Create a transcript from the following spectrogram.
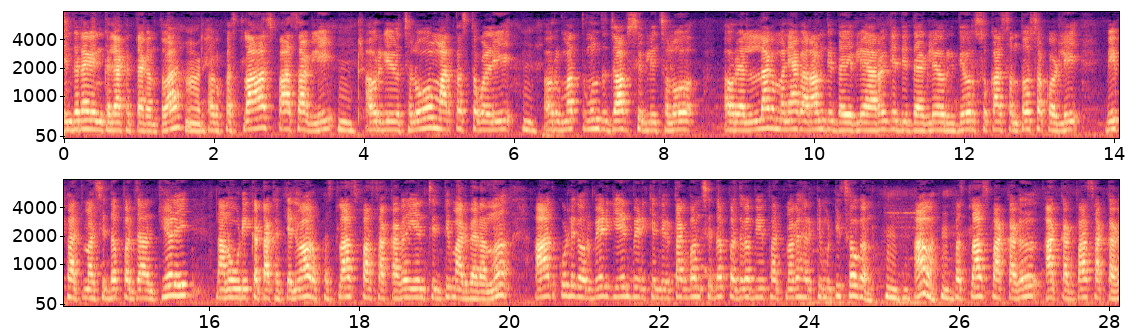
ಇಂಜಿನಿಯರಿಂಗ್ ಕಲಿಯಾಕತ್ತಾಗಂತವ ಹಾಂ ರೀ. ಅವಾಗ ಫಸ್ಟ್ ಕ್ಲಾಸ್ ಪಾಸ್ ಆಗ್ಲಿ ಅವ್ರಿಗೆ ಚಲೋ ಮಾರ್ಕಸ್ ತಗೊಳ್ಳಿ ಅವ್ರಿಗೆ ಮತ್ತೆ ಮುಂದೆ ಜಾಬ್ ಸಿಗ್ಲಿ ಚಲೋ ಅವ್ರೆಲ್ಲಾಗ ಮನ್ಯಾಗ ಆರಾಮದಿದ್ದ ಇರ್ಲಿ ಆರೋಗ್ಯದಿದ್ದಾಗ್ಲಿ ಅವ್ರಿಗೆ ದೇವ್ರ ಸುಖ ಸಂತೋಷ ಕೊಡ್ಲಿ. ಬಿ ಸಿದ್ದಪ್ಪ ಸಿದ್ದಪ್ಪಜ್ಜ ಅಂತ ಹೇಳಿ ನಾನು ಉಡಿ ಕಟ್ಟಾಕತ್ತೇನೆ ಅವ್ರು ಫಸ್ಟ್ ಕ್ಲಾಸ್ ಪಾಸ್ ಹಾಕಾಗ ಏನು ಚಿಂತೆ ಮಾಡಬೇಡನು ಆದ ಕೂಡ್ಲಿಗೆ ಅವ್ರ ಬೇಡಿಗೆ ಏನು ಬೇಡಿಕೆ ತಗ ಬಂದು ಅದ್ರ ಬಿ ಫಾತಿಮಾಗ ಹರಕೆ ಮುಟ್ಟಿಸಿ ಹೋಗಲ್ಲ ಅವ ಫಸ್ಟ್ ಕ್ಲಾಸ್ ಹಾಕಾಗ ಹಾಕಾಗ ಪಾಸ್ ಹಾಕಾಗ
